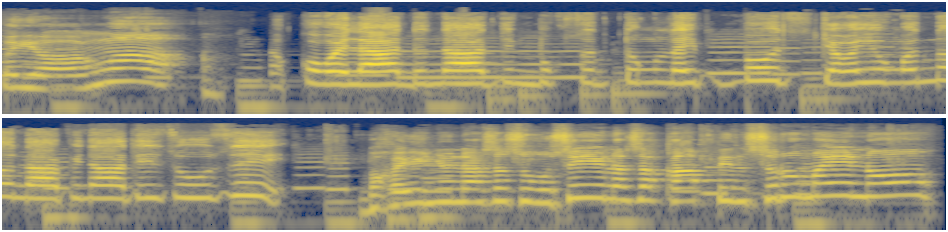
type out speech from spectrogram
Kaya nga. Naku, kailangan doon natin buksan tong lifeboats. Tsaka yung ano, napin natin susi. Baka yun yung nasa susi, yung nasa captain's room, ayun, no?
